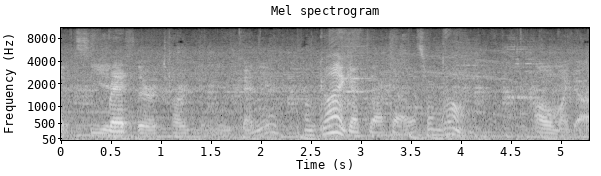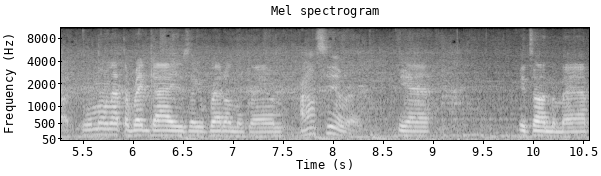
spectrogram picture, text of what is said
You can't see Red. if they're targeting you, can you? Oh, I'm gonna get that guy. That's where I'm going. Oh my god. Well, no, not the red guy. Is like red on the ground. I don't see a red. Yeah. It's on the map.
